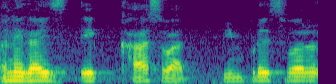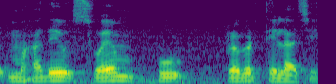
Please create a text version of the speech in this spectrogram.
અને ગાઈઝ એક ખાસ વાત પિંપળેશ્વર મહાદેવ સ્વયંભૂ પ્રગટ થયેલા છે.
